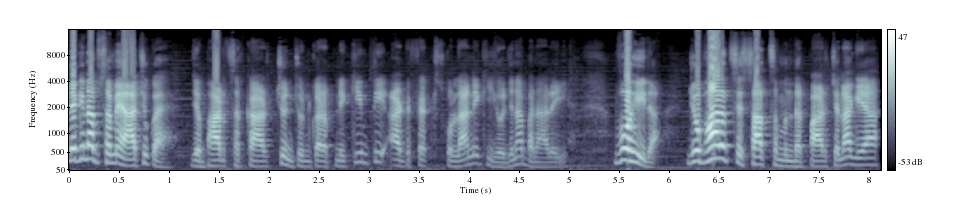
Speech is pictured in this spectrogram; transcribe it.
लेकिन अब समय आ चुका है जब भारत सरकार चुन चुनकर अपने कीमती आर्टिफैक्ट्स को लाने की योजना बना रही है। वो हीरा जो भारत से सात समंदर पार चला गया,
